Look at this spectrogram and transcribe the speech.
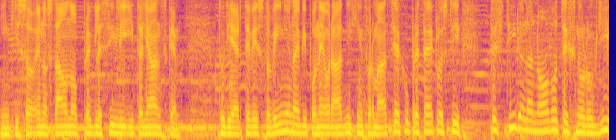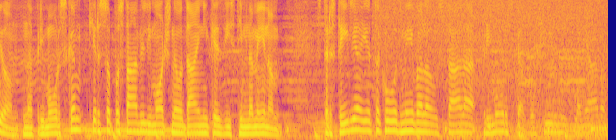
in ki so enostavno preglasili italijanske. Tudi RTV Slovenija naj bi po neuradnih informacijah v preteklosti testirala novo tehnologijo na primorskem, kjer so postavili močne oddajnike z istim namenom. Strstelja je tako odmevala ostala primorska po širnih planjavah.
